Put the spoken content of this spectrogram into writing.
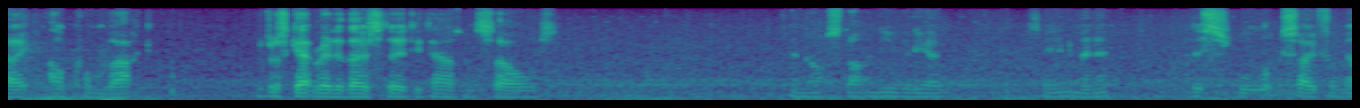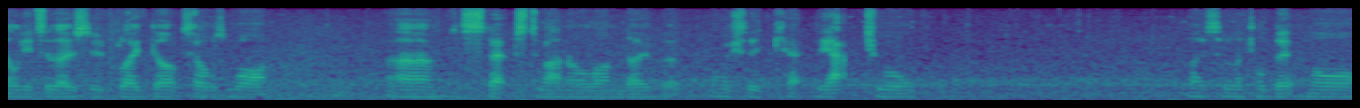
Okay, I'll come back. I'll just get rid of those thirty thousand souls. And I'll start a new video. See you in a minute this will look so familiar to those who've played Dark Souls 1, um, the steps to Anor Londo, but I wish they'd kept the actual place a little bit more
